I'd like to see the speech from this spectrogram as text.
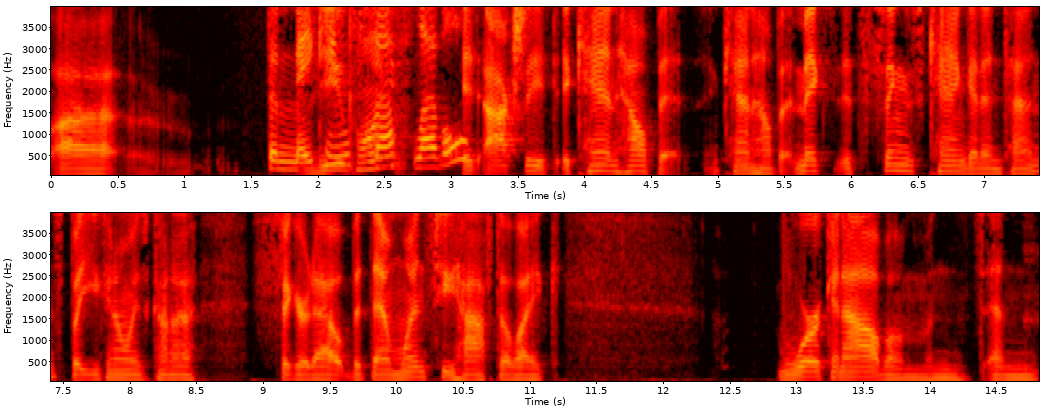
uh The making viewpoint, stuff level. it actually it can help it it can help it. it makes it's things can get intense but you can always kind of figure it out but then once you have to like work an album and and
